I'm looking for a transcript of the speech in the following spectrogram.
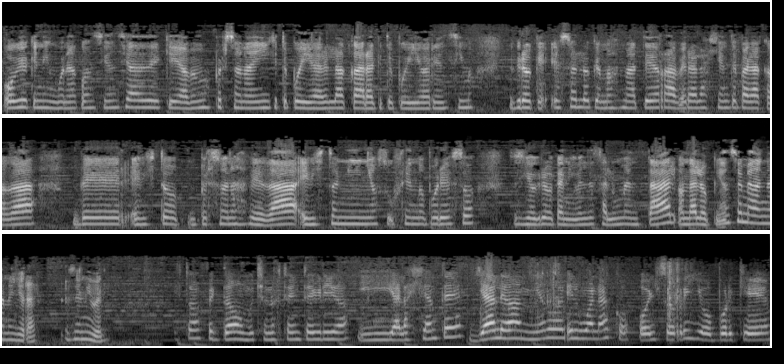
obvio que ninguna conciencia de que habemos personas ahí que te puede llegar en la cara, que te puede llegar encima. Yo creo que eso es lo que más me aterra, ver a la gente para cagar, ver, he visto personas de edad, he visto niños sufriendo por eso. Entonces yo creo que a nivel de salud mental, onda lo pienso y me dan ganas de llorar, ese nivel. Esto ha afectado mucho nuestra integridad y a la gente ya le da miedo el guanaco o el zorrillo porque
